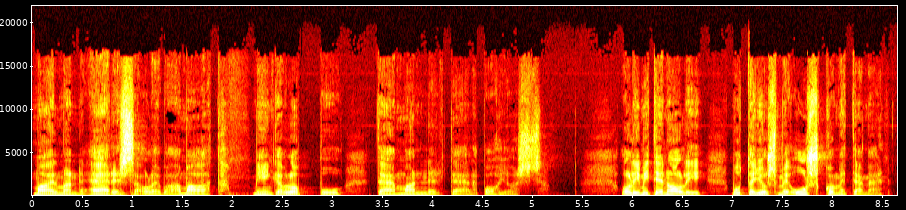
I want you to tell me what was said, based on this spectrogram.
Maailman ääressä olevaa maata, mihinkä loppuu tämä manner täällä pohjoissa. Oli miten oli, mutta jos me uskomme tämän –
